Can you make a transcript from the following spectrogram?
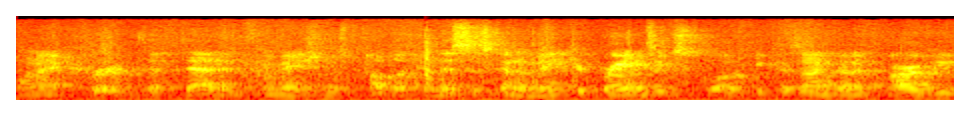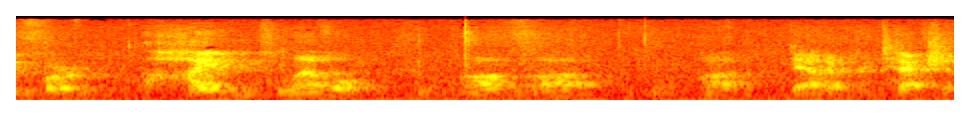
when I heard that that information was public, and this is going to make your brains explode because I'm going to argue for a heightened level of uh, uh, data protection.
